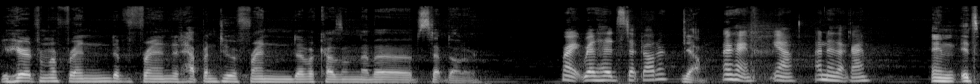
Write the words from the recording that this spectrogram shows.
You hear it from a friend of a friend, it happened to a friend of a cousin of a stepdaughter. Right, redhead stepdaughter? Yeah. Okay, yeah, I know that guy. And it's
